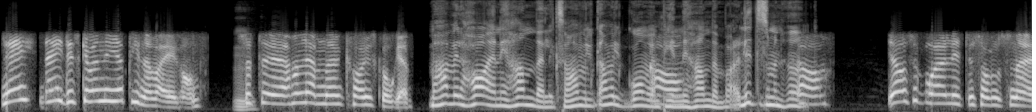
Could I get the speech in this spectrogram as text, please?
Nej, nej, det ska vara nya pinnar varje gång. Mm. Så att, eh, han lämnar den kvar i skogen. Men han vill ha en i handen liksom, han vill, han vill gå med en Ja. pinne i handen bara, lite som en hund. Ja. Ja, så går han lite som sån här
